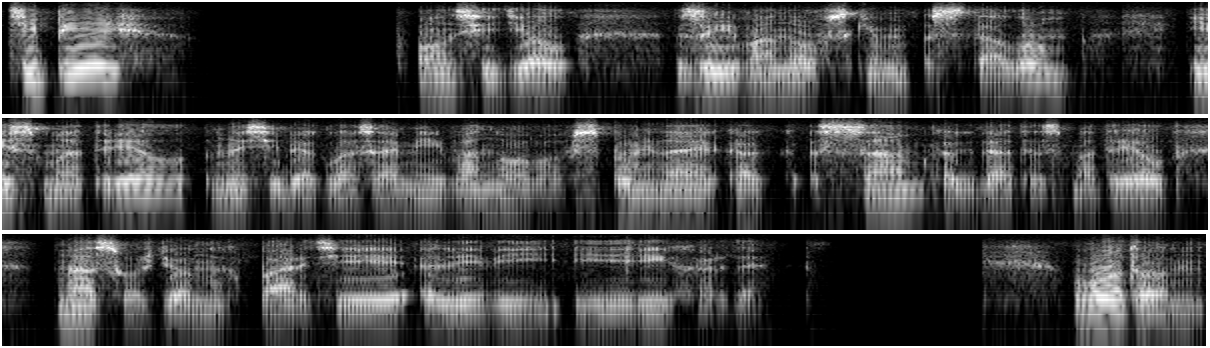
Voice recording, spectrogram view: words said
Теперь он сидел за Ивановским столом и смотрел на себя глазами Иванова, вспоминая, как сам когда-то смотрел на осужденных партии Леви и Рихарда. Вот он,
